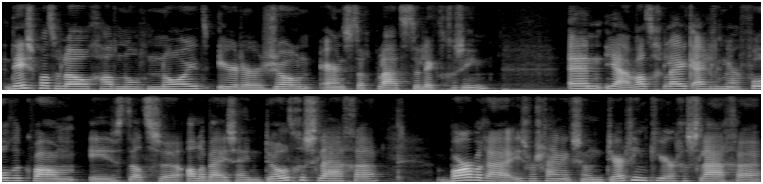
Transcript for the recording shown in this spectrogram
deze patholoog had nog nooit eerder zo'n ernstig plaatsdelict gezien. En ja, wat gelijk eigenlijk naar voren kwam, is dat ze allebei zijn doodgeslagen. Barbara is waarschijnlijk zo'n 13 keer geslagen.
